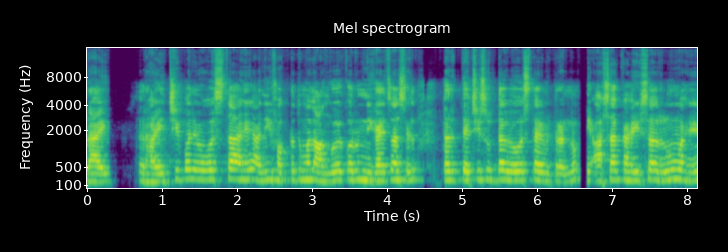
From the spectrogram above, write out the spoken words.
राहाय राहायची पण व्यवस्था आहे आणि फक्त तुम्हाला आंघोळ करून निघायचं असेल तर त्याची सुद्धा व्यवस्था आहे मित्रांनो. असा काहीसा रूम आहे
